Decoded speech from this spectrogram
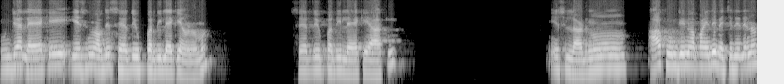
ਖੂੰਜਾ ਲੈ ਕੇ ਇਸ ਨੂੰ ਆਪਦੇ ਸਿਰ ਦੇ ਉੱਪਰ ਦੀ ਲੈ ਕੇ ਆਉਣਾ ਵਾ, ਸਿਰ ਦੇ ਉੱਪਰ ਦੀ ਲੈ ਕੇ ਆ ਕੇ ਇਸ ਲੜ ਨੂੰ ਆ ਖੂੰਜੇ ਨੂੰ ਆਪਾਂ ਇਹਦੇ ਵਿੱਚ ਦੇ ਦੇਣਾ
